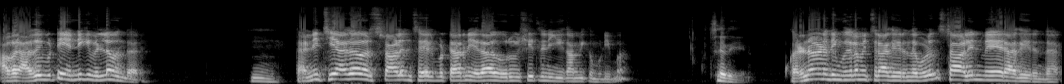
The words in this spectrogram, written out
அவர் அதை விட்டு என்னைக்கு வெளில வந்தார்? தன்னிச்சையாக அவர் ஸ்டாலின் செயல்பட்டார்னு ஏதாவது ஒரு விஷயத்தில் நீங்கள் காமிக்க முடியுமா? சரி. கருணாநிதி முதலமைச்சராக இருந்த பொழுது ஸ்டாலின் மேயராக இருந்தார்.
